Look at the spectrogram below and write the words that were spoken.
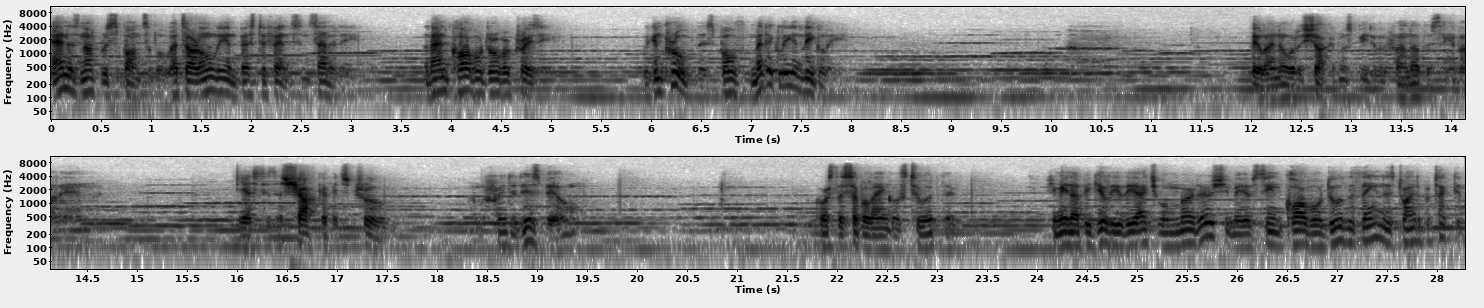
Ann is not responsible. That's our only and best defense, insanity. The man Korvo drove her crazy. We can prove this, both medically and legally. Bill, I know what a shock it must be to have found out this thing about Ann. Yes, it's a shock if it's true. I'm afraid it is, Bill. Of course, there's several angles to it. There... She may not be guilty of the actual murder. She may have seen Korvo do the thing and is trying to protect him.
